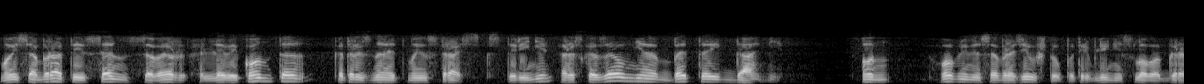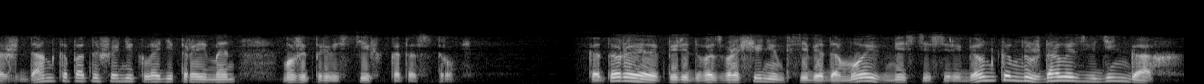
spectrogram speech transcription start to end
мой собрат из Сен-Савер Левиконта который знает мою страсть к старине, рассказал мне об этой даме. Он вовремя сообразил, что употребление слова «гражданка» по отношению к леди Треймен может привести к катастрофе, которая перед возвращением к себе домой вместе с ребенком нуждалась в деньгах,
